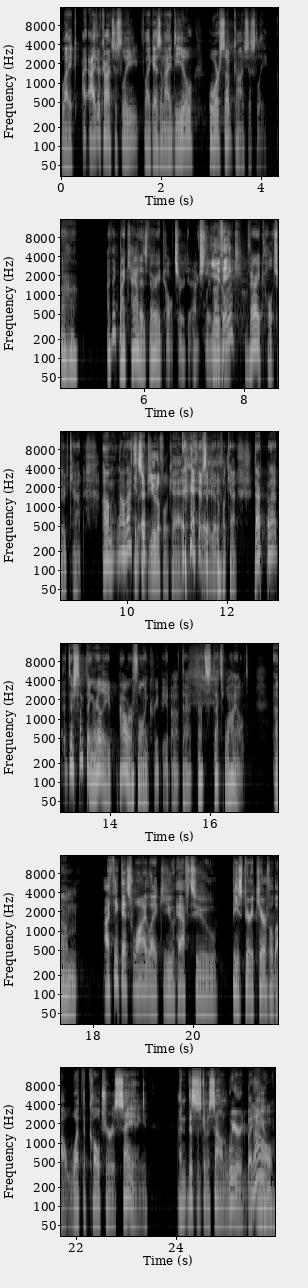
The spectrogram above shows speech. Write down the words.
like either consciously like as an ideal or subconsciously Uh huh. I think my cat is very cultured, actually. You think? Very cultured cat. Um, no, that's it's a it- beautiful cat it's a beautiful cat. That, that, there's something really powerful and creepy about that. That's that's wild. Um, I think that's why like you have to be very careful about what the culture is saying. And this is going to sound weird, but No,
